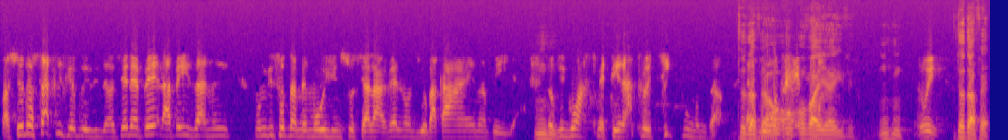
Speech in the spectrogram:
Parce que dans sacrifice président, c'est la paysannerie, on qui sont dans la même origine sociale avec, on dit, on va rien dans le pays. Mm-hmm. Donc, il y a un aspect thérapeutique pour nous. Tout à fait, on va y arriver. Mhm. Oui. Tout à fait.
